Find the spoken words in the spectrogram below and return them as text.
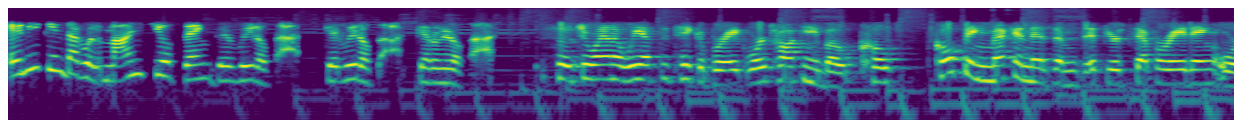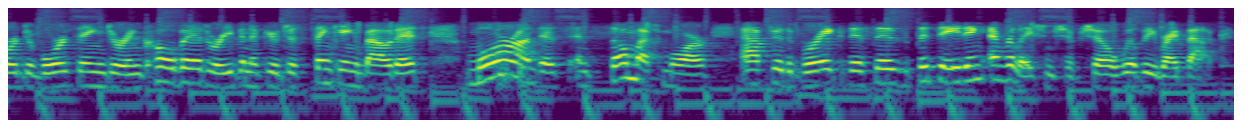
anything that reminds you of them, get rid of that. Get rid of that. Get rid of that. So, Joana, we have to take a break. We're talking about cop- coping mechanisms if you're separating or divorcing during COVID, or even if you're just thinking about it. More on this and so much more after the break. This is the Dating and Relationship Show. We'll be right back.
